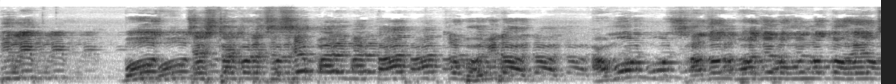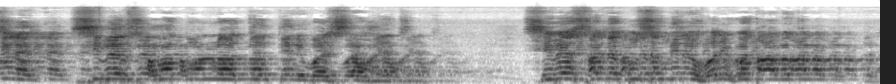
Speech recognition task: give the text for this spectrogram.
দিলীপ চেষ্টা করেছে, সে এমন ভজন হয়েছিলেন, শিবের তিনি বৈষ্ণব হয়েছেন। শিবের সাথে বসে তিনি হরিকথা আলোচনা করতেন।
